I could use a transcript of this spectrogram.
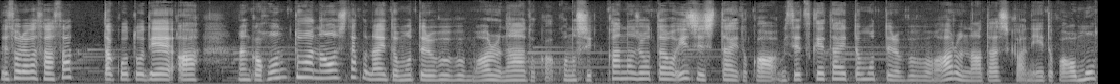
でそれが刺さったことであなんか本当は治したくないと思ってる部分もあるなとかこの疾患の状態を維持したいとか見せつけたいと思ってる部分はあるな確かにとか思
